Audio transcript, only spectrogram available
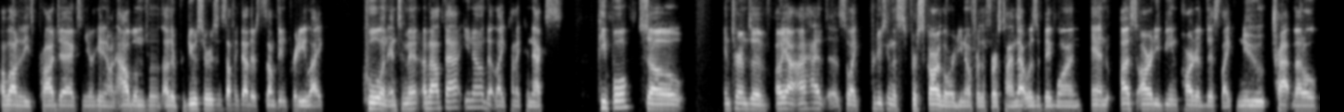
a lot of these projects and you're getting on albums with other producers and stuff like that, there's something pretty like cool and intimate about that, you know, that like kind of connects people. So in terms of oh yeah i had uh, so like producing this for Scarlxrd you know for the first time that was a big one. And us already being part of this like new trap metal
